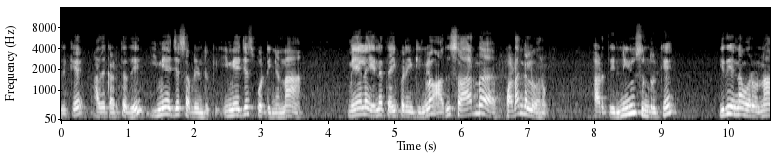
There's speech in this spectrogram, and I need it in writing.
இருக்குது அதுக்கு அடுத்தது இமேஜஸ் அப்படின்னு இருக்குது இமேஜஸ் போட்டிங்கன்னா மேலே என்ன டைப் பண்ணியிருக்கீங்களோ அது சார்ந்த படங்கள் வரும். அடுத்து நியூஸ்ன்னு இருக்குது இது என்ன வரும்னா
